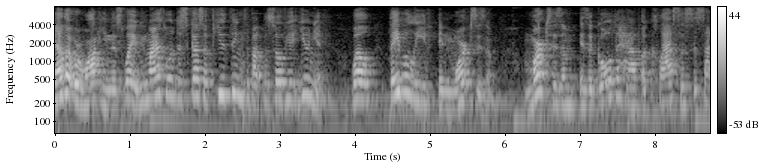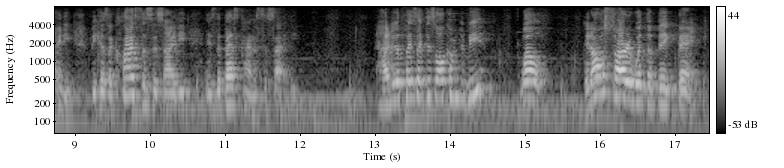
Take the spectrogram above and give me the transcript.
Now that we're walking this way, we might as well discuss a few things about the Soviet Union. Well, they believe in Marxism. Marxism is a goal to have a classless society because a classless society is the best kind of society. How did a place like this all come to be? Well, it all started with a big bang.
